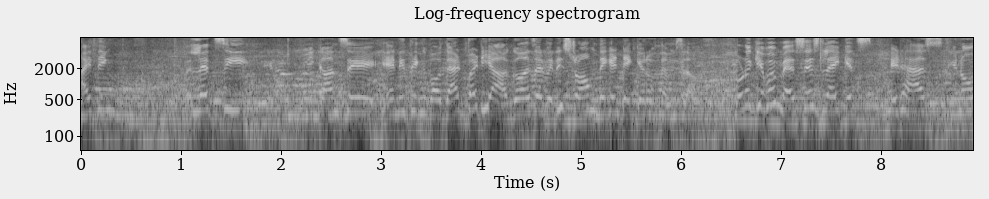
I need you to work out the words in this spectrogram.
i think let's see. We can't say anything about that but yeah girls are very strong. They can take care of themselves. I want to give a message like it's it has you know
